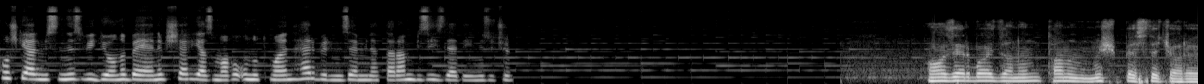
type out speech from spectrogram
xoş gəlmisiniz. Videonu bəyənib şərh yazmağı unutmayın. Hər birinizə minnətdaram bizi izlədiyiniz üçün. Azərbaycanın tanınmış bəstəkarı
